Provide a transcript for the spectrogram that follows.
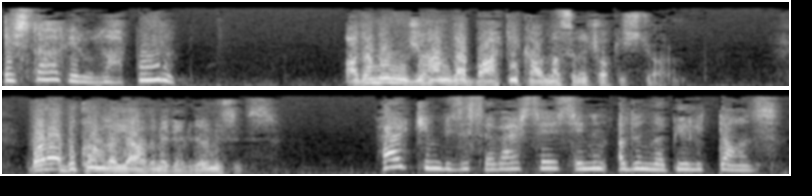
Estağfirullah buyurun. Adamın cihanda baki kalmasını çok istiyorum. Bana bu konuda yardım edebilir misiniz? Her kim bizi severse senin adınla birlikte ansın.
